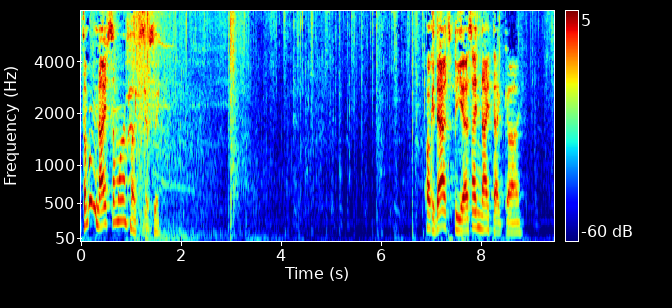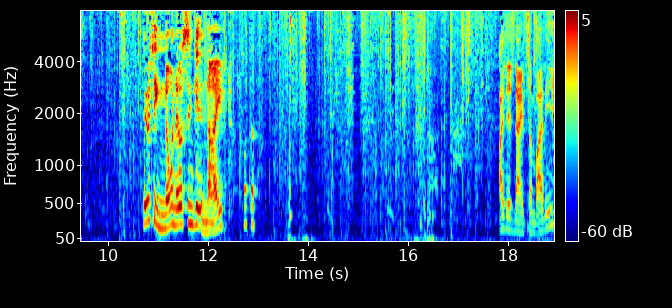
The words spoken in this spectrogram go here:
Someone knife someone? Like, seriously. Okay, that's BS. I knifed that guy. Seriously, no one else can get knifed? What the? I did knife somebody.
